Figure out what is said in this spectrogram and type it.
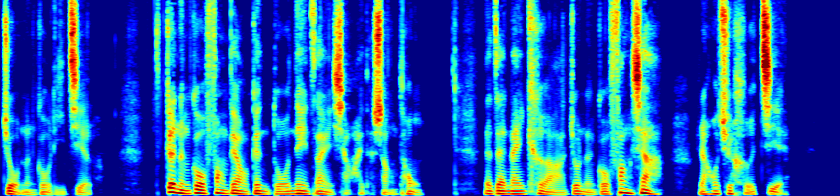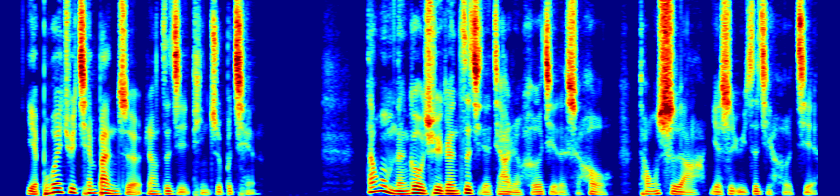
就能够理解了，更能够放掉更多内在小孩的伤痛。那在那一刻啊，就能够放下，然后去和解，也不会去牵绊着让自己停滞不前。当我们能够去跟自己的家人和解的时候，同时啊，也是与自己和解。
